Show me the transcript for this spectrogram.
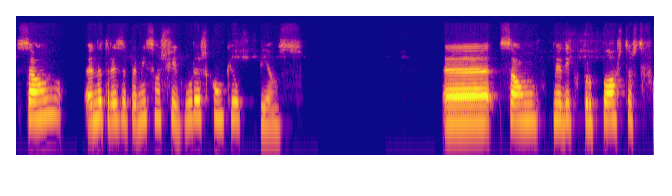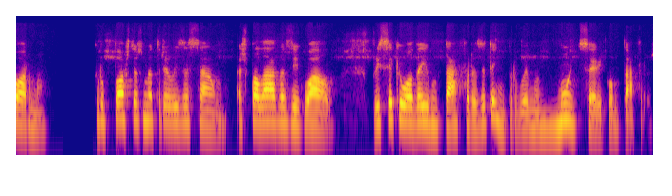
são a natureza para mim são as figuras com que eu penso uh, são, como eu digo, propostas de forma, propostas de materialização, as palavras igual. Por isso é que eu odeio metáforas, eu tenho um problema muito sério com metáforas.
